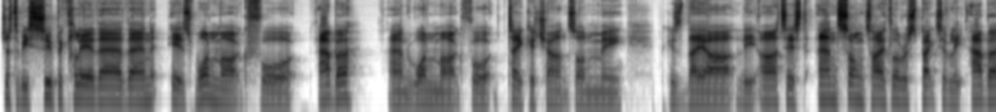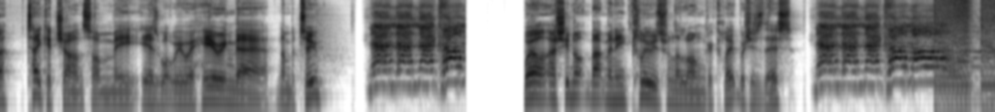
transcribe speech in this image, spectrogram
Just to be super clear there, then, it's one mark for ABBA and one mark for Take a Chance on Me, because they are the artist and song title, respectively. ABBA, Take a Chance on Me is what we were hearing there. Number two. Na na na, come Well, actually, not that many clues from the longer clip, which is this. Na na na, come on.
